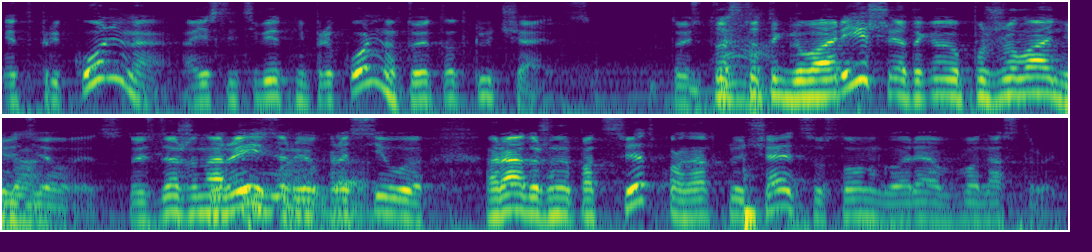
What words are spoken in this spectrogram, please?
это прикольно, а если тебе это не прикольно, то это отключается. То есть то, что ты говоришь, это как бы по желанию Да. делается. То есть даже на Я Razer понимаю, ее да. красивую радужную подсветку, она отключается, условно говоря, в настройках.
